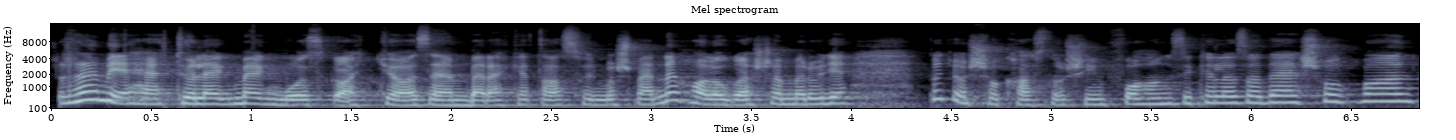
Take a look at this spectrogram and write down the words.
remélhetőleg megmozgatja az embereket az, hogy most már ne halogasson, mert ugye nagyon sok hasznos info hangzik el az adásokban,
